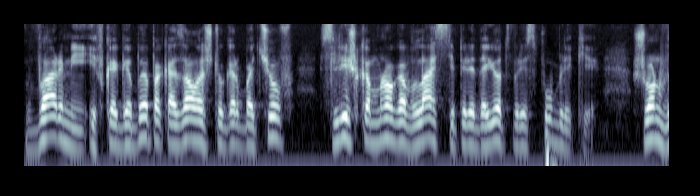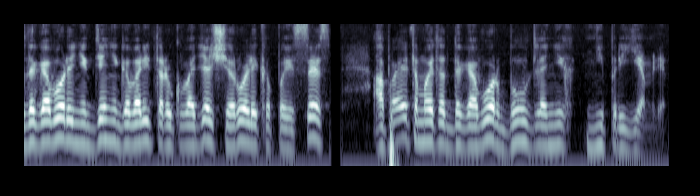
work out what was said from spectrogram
в армии и в КГБ показалось, что Горбачев слишком много власти передает в республики – что он в договоре нигде не говорит о руководящей роли КПСС, а поэтому этот договор был для них неприемлем.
